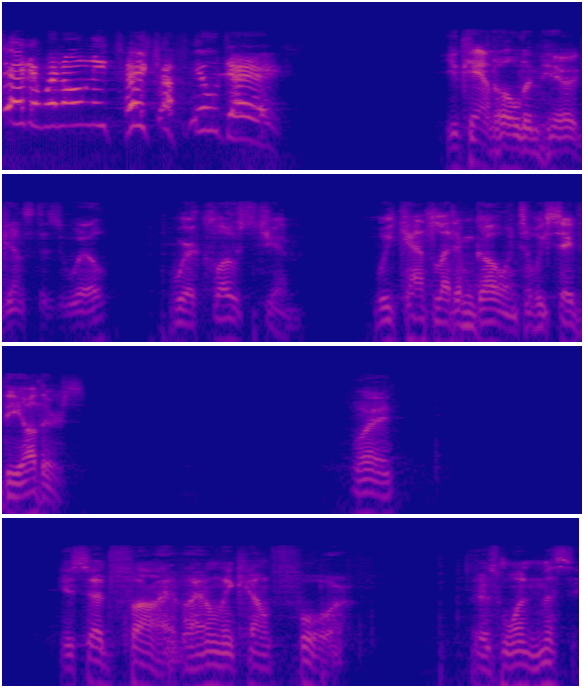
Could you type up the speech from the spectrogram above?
said it would only take a few days. You can't hold him here against his will. We're close, Jim. We can't let him go until we save the others. Wait. You said five. I only count four. There's one missing.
